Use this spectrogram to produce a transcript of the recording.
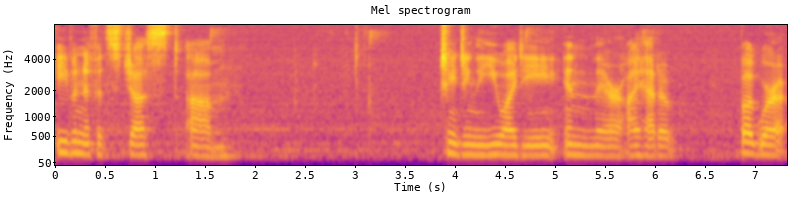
even if it's just um, changing the UID in there. I had a bug where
